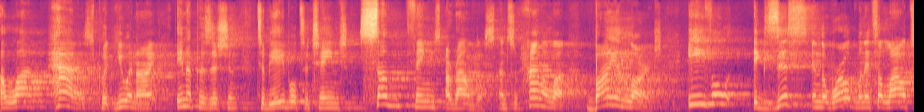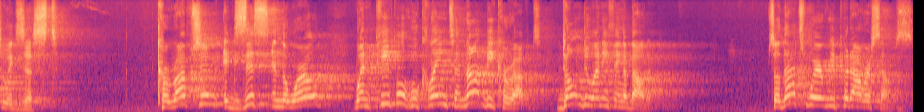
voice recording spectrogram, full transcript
Allah has put you and I in a position to be able to change some things around us. And subhanAllah, by and large, Evil exists in the world when it's allowed to exist. Corruption exists in the world when people who claim to not be corrupt don't do anything about it. So that's where we put ourselves.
